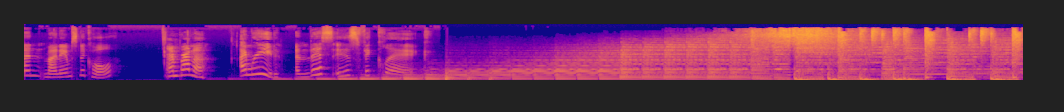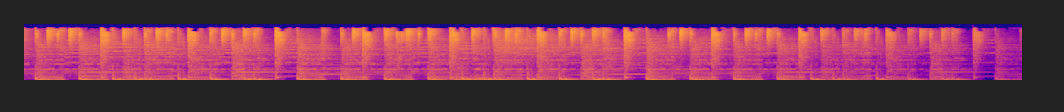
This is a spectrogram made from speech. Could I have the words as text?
everyone. My name's Nicole. I'm Brenna. I'm Reed. And this is Fic Click.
